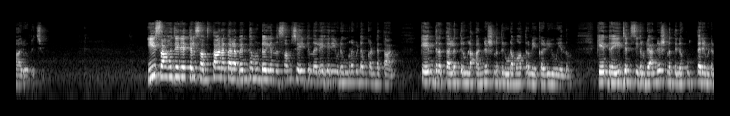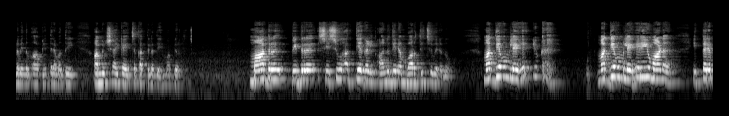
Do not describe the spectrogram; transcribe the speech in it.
ആരോപിച്ചു. ഈ സാഹചര്യത്തിൽ സംസ്ഥാനതല ബന്ധമുണ്ട് എന്ന് സംശയിക്കുന്ന ലഹരിയുടെ ഉറവിടം കണ്ടെത്താൻ കേന്ദ്ര തലത്തിലുള്ള അന്വേഷണത്തിലൂടെ മാത്രമേ കഴിയൂ എന്നും കേന്ദ്ര ഏജൻസികളുടെ അന്വേഷണത്തിന് ഉത്തരവിടണമെന്നും ആഭ്യന്തരമന്ത്രി അമിത്ഷായ്ക്ക് അയച്ച കത്തിൽ അദ്ദേഹം അഭ്യർത്ഥിച്ചു. മാതൃ പിതൃ ശിശുഹത്യകൾ അനുദിനം വർദ്ധിച്ചു വരുന്നു. മദ്യവും ലഹരിയും മദ്യവും ലഹരിയുമാണ് ഇത്തരം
